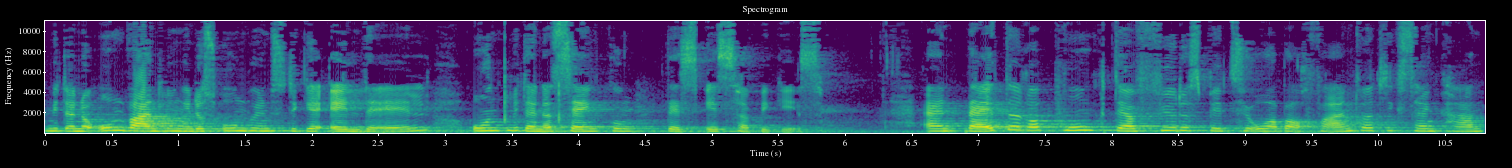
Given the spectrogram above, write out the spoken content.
mit einer Umwandlung in das ungünstige LDL und mit einer Senkung des SHBGs. Ein weiterer Punkt, der für das PCO aber auch verantwortlich sein kann,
